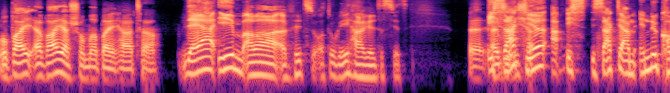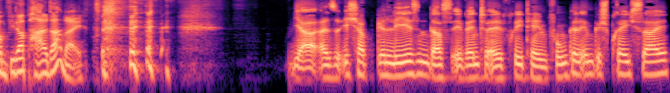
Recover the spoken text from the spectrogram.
Wobei, er war ja schon mal bei Hertha. Naja, eben, aber willst du Otto Rehagel das jetzt? Äh, ich also sag ich dir, ich, ich sag dir, am Ende kommt wieder Paul Dardai. ja, also ich habe gelesen, dass eventuell Friedhelm Funkel im Gespräch sei.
